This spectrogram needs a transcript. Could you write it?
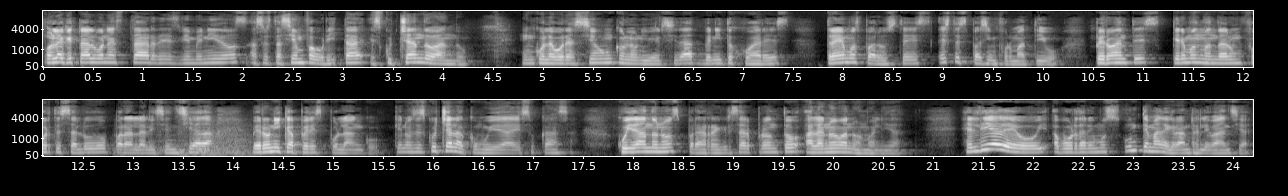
Hola, ¿qué tal? Buenas tardes. Bienvenidos a su estación favorita, Escuchando Ando. En colaboración con la Universidad Benito Juárez, traemos para ustedes este espacio informativo. Pero antes, queremos mandar un fuerte saludo para la licenciada Verónica Pérez Polanco, que nos escucha en la comunidad de su casa, cuidándonos para regresar pronto a la nueva normalidad. El día de hoy abordaremos un tema de gran relevancia,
